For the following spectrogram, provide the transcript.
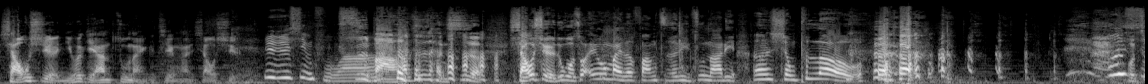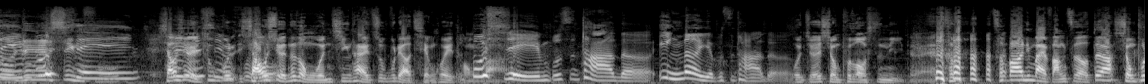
小雪，你会给他住哪一个建案？小雪，日日幸福啊，是吧？他就是很适合小雪。如果说，哎、欸，我买了房子，你住哪里？嗯，熊扑肉。不行，不行，小雪住不，小雪那种文青，她也住不了钱柜通。不行，不是他的，应乐也不是他的。我觉得熊扑楼是你的、欸，哎，陈宝，你买房子哦？对啊，熊扑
